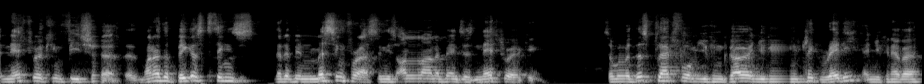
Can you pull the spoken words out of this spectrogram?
networking feature. One of the biggest things that have been missing for us in these online events is networking. So with this platform, you can go and you can click ready, and you can have a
